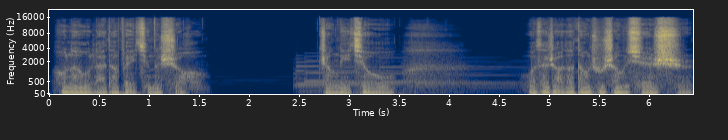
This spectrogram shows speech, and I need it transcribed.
后来我来到北京的时候，整理旧物，我才找到当初上学时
